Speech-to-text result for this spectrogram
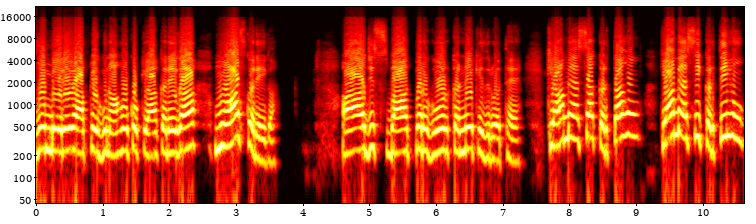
वो मेरे और आपके गुनाहों को क्या करेगा? मुआफ करेगा। आज इस बात पर गौर करने की ज़रूरत है। क्या मैं ऐसा करता हूँ? क्या मैं ऐसी करती हूँ?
